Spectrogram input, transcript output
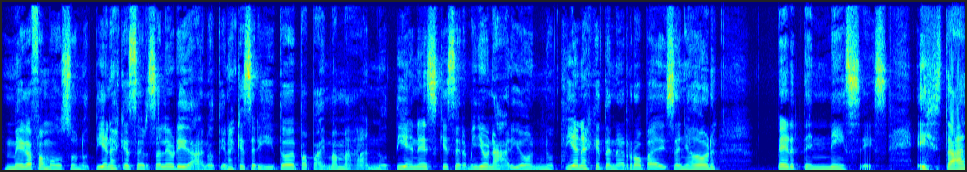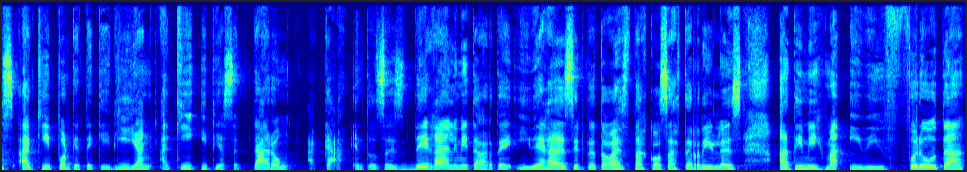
mega famoso, no tienes que ser celebridad, no tienes que ser hijito de papá y mamá, no tienes que ser millonario, no tienes que tener ropa de diseñador perteneces. Estás aquí porque te querían aquí y te aceptaron acá. Entonces deja de limitarte y deja de decirte todas estas cosas terribles a ti misma y disfruta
